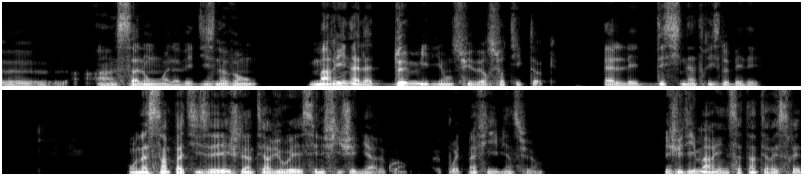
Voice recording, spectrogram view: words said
euh, à un salon, elle avait 19 ans. Marine, elle a 2 millions de suiveurs sur TikTok. Elle est dessinatrice de BD. On a sympathisé, je l'ai interviewée, c'est une fille géniale, quoi. Elle pourrait être ma fille, bien sûr. Et je lui dis, Marine, ça t'intéresserait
